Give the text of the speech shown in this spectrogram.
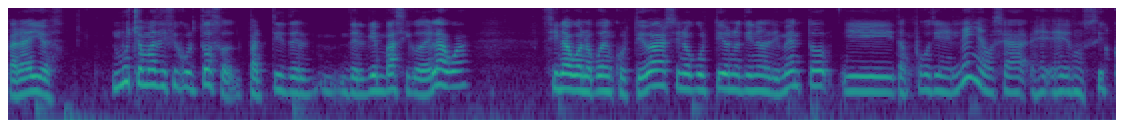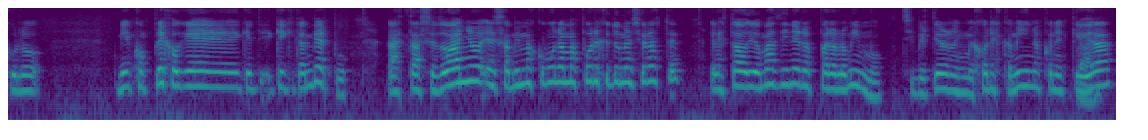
para ellos es mucho más dificultoso partir del, del bien básico del agua. Sin agua no pueden cultivar, si no cultivan no tienen alimento y tampoco tienen leña. O sea, es, es un círculo bien complejo que, que- que hay que cambiar. pu. Hasta hace dos años, en esas mismas comunas más pobres que tú mencionaste, el Estado dio más dinero para lo mismo. Se invirtieron en mejores caminos, conectividad,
